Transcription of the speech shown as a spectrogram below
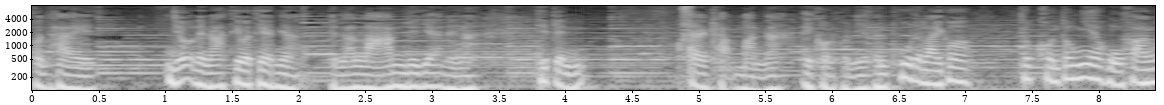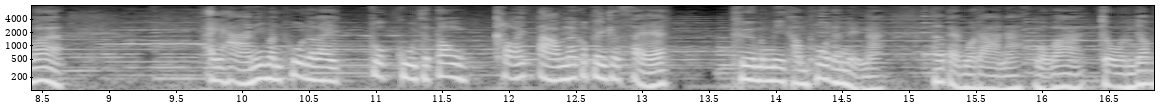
คนไทย เยอะเลยนะที่ประเทศเนี่ยเป็นล้านๆเยอะแยะเลยนะ ที่เป็นแฟนคลับมันนะไอคนคนนี้มันพูดอะไรก็ทุกคนต้องเงี่ยหูฟังว่า ไอหานี่มันพูดอะไรพวกกูจะต้องคล้อยตามแล้วก็เป็นกระแส คือมันมีคำพูดอันหนึ่งนะตั้งแต่โบราณนะบอกว่าโจรย่อม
